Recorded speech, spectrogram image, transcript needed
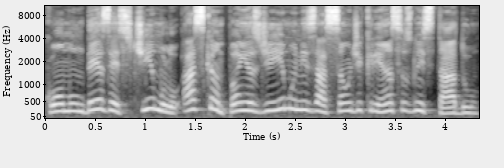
como um desestímulo às campanhas de imunização de crianças no estado.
